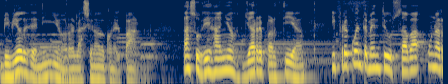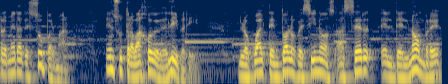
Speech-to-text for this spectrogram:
vivió desde niño relacionado con el pan. A sus 10 años ya repartía y frecuentemente usaba una remera de Superman en su trabajo de delivery lo cual tentó a los vecinos a hacer el del nombre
